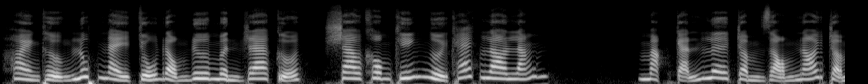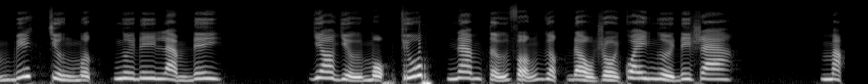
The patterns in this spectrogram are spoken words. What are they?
Hoàng thượng lúc này chủ động đưa mình ra cửa, sao không khiến người khác lo lắng. Mặt cảnh Lê trầm giọng nói trầm biết chừng mực, ngươi đi làm đi. Do dự một chút, nam tử vẫn gật đầu rồi quay người đi ra. Mặt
